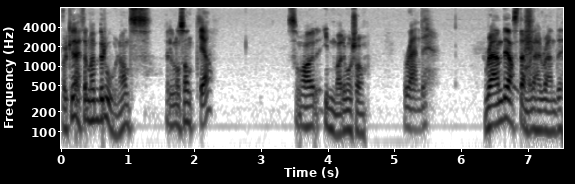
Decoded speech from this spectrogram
Var det ikke det et av dem med broren hans, eller noe sånt, Ja. som var innmari morsom? Randy. Randy, ja, stemmer det. Randy.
